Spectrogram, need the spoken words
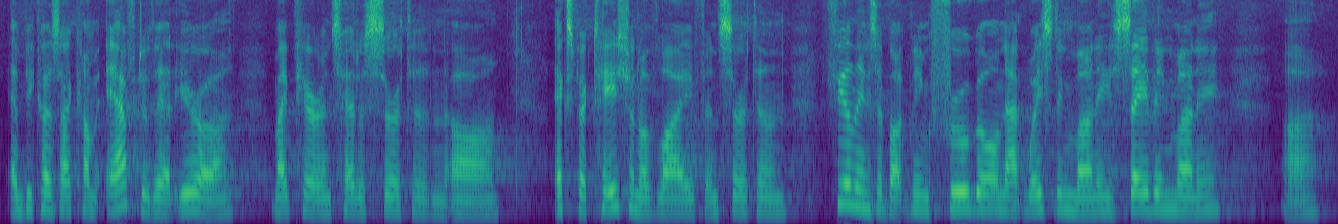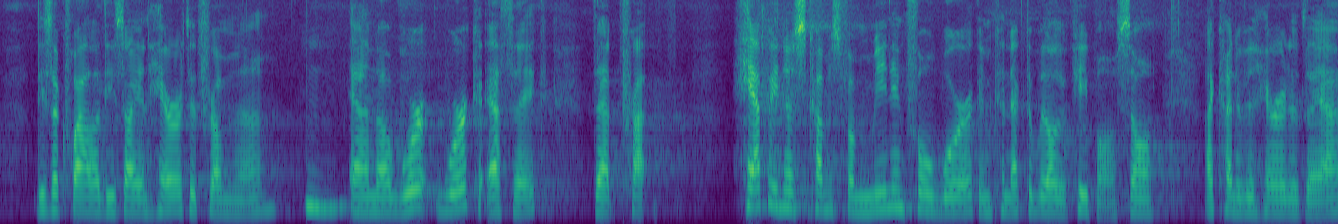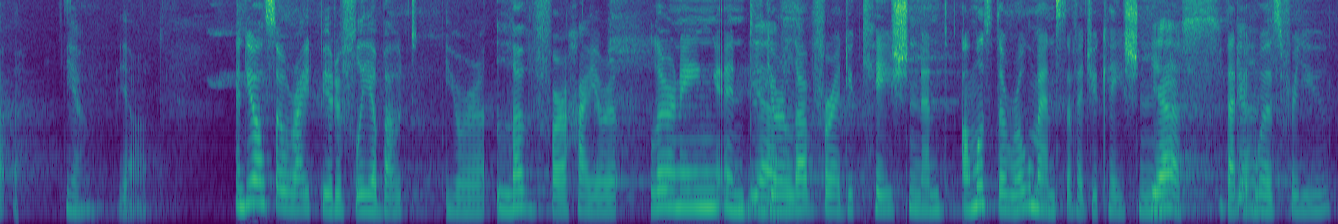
And because I come after that era, my parents had a certain uh, expectation of life and certain feelings about being frugal, not wasting money, saving money. Uh, these are qualities I inherited from them. Mm. And a work, work ethic that pro- happiness comes from meaningful work and connected with other people. So I kind of inherited that. Yeah. Yeah. And you also write beautifully about your love for higher learning and Yes. your love for education and almost the romance of education Yes, that yes. it was for you.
